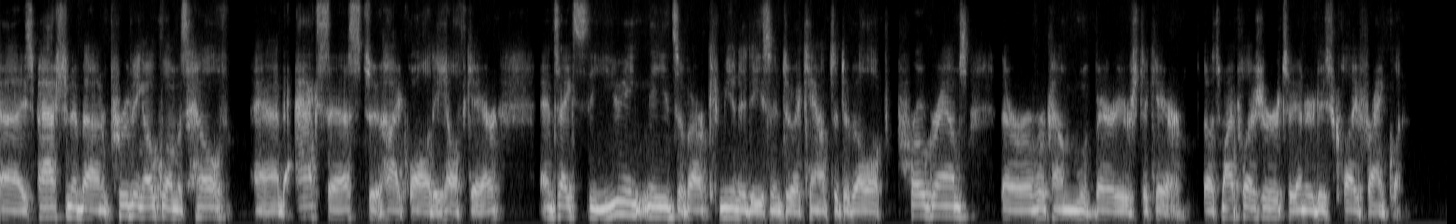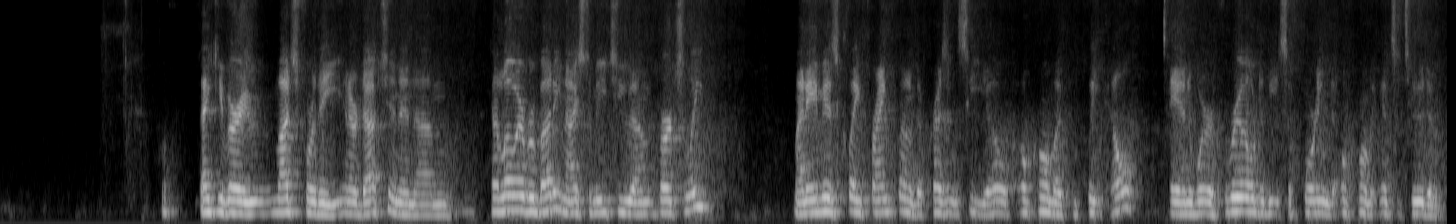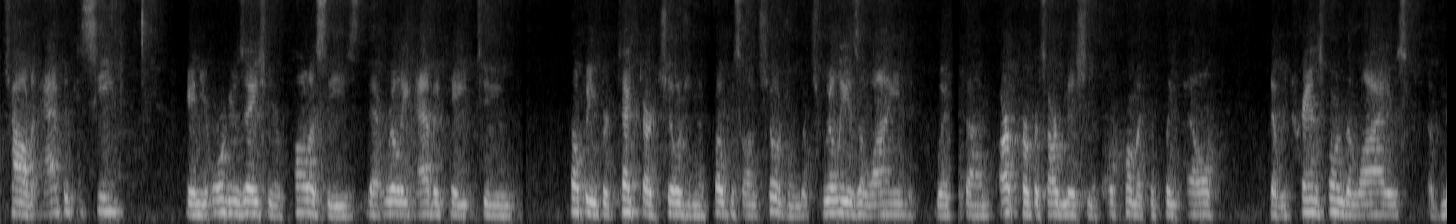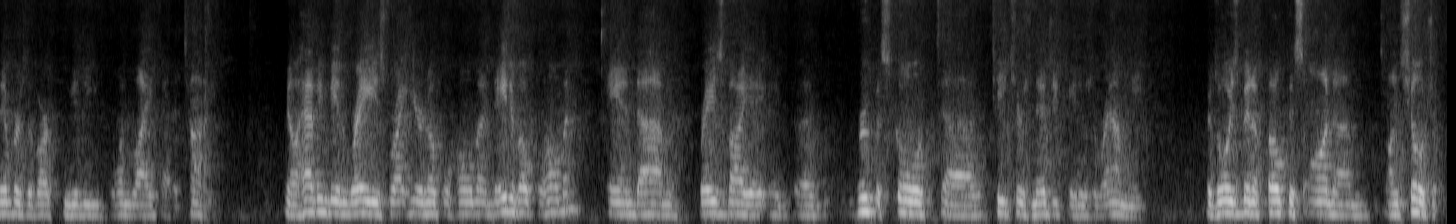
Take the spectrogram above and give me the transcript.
Uh, he's passionate about improving Oklahoma's health and access to high quality health care and takes the unique needs of our communities into account to develop programs that are overcome with barriers to care. So it's my pleasure to introduce Clay Franklin. Thank you very much for the introduction and um, hello everybody. Nice to meet you um, virtually. My name is Clay Franklin. I'm the President CEO of Oklahoma Complete Health and we're thrilled to be supporting the Oklahoma Institute of Child Advocacy and your organization, your policies that really advocate to helping protect our children and focus on children, which really is aligned with um, our purpose, our mission of Oklahoma Complete Health, that we transform the lives of members of our community one life at a time you know, having been raised right here in Oklahoma, native Oklahoman, and um, raised by a, a, a, group of school uh, teachers and educators around me, there's always been a focus on um, on children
